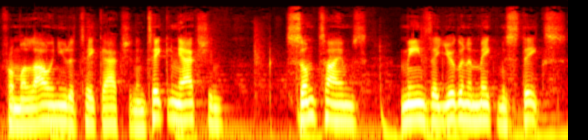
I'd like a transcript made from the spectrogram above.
from allowing you to take action. And taking action sometimes means that you're going to make mistakes.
